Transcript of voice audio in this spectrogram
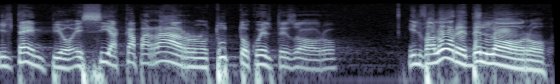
il Tempio e si accaparrarono tutto quel tesoro, il valore dell'oro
